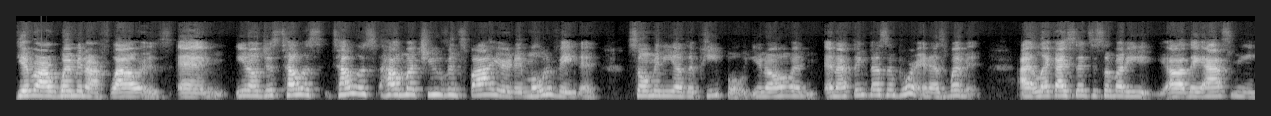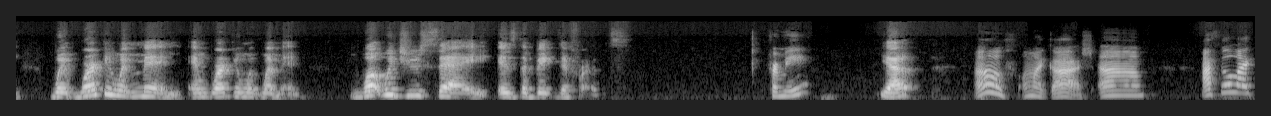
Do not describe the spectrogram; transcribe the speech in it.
give our women our flowers and you know just tell us tell us how much you've inspired and motivated so many other people you know and and i think that's important as women. I like i said to somebody uh, they asked me with working with men and working with women what would you say is the big difference? For me, yeah oh, oh my gosh. Um, I feel like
